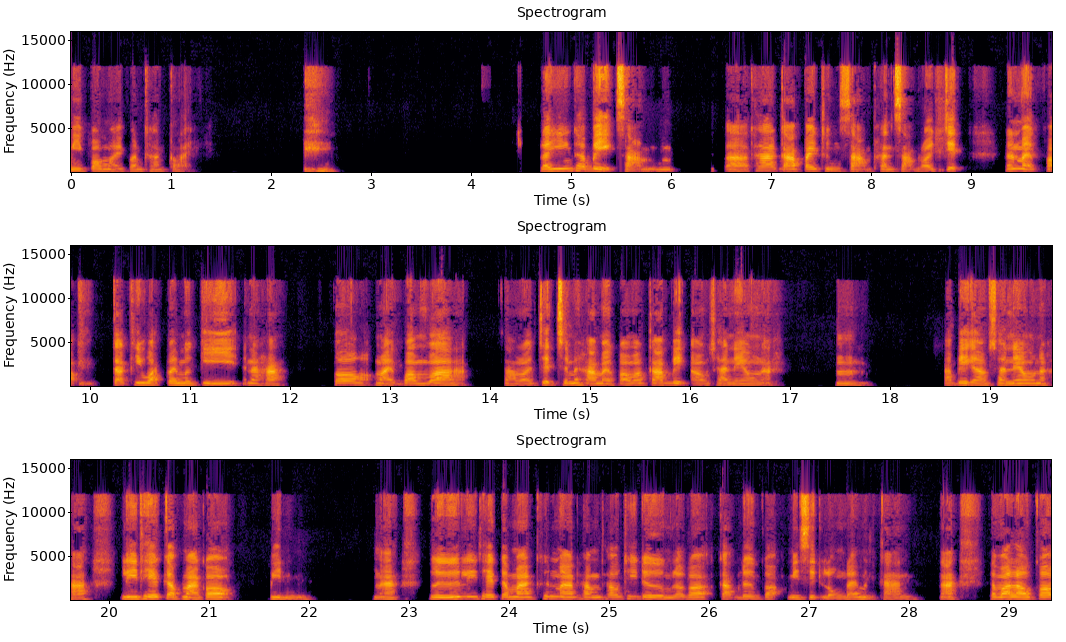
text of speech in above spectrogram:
มีเป้าหมายค่อนข้างไกลและยิ่งถ้าเบรกสามอ่าถ้ากราฟไปถึงสามพันสามร้อยเจ็ด นั่นหมายความจากที่วัดไปเมื่อกี้นะคะ ก็หมายความว่าสามร้อยเจ็ดใช่ไหมคะ หมายความว่ากราฟเบรกเอาชาแนลนะ อืมกราฟเบรกเอาชาแนลนะคะ รีเทสกลับมาก็บินนะ หรือรีเทสกลับมาขึ้นมาทำเท่าที่เดิม แล้วก็กลับเดิมก็มีสิทธิ์ลงได้เหมือนกันนะ แต่ว่าเราก็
